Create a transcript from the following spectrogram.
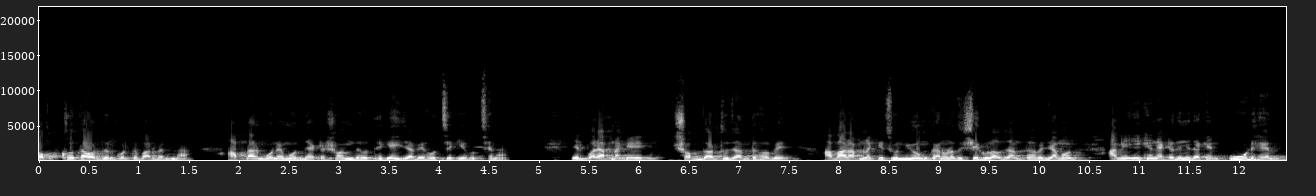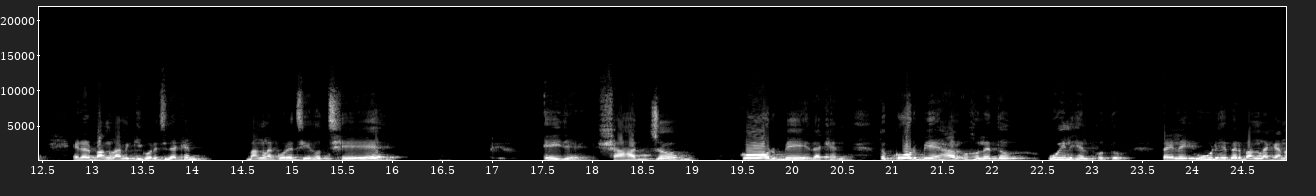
দক্ষতা অর্জন করতে পারবেন না। আপনার মনের মধ্যে একটা সন্দেহ থেকেই যাবে, হচ্ছে কি, হচ্ছে না। এরপরে আপনাকে শব্দার্থ জানতে হবে, আবার আপনার কিছু নিয়ম কানুন আছে, সেগুলোও জানতে হবে। যেমন, আমি এখানে একটা জিনিস দেখেন উড হেল্প এটার বাংলা আমি কি করেছি দেখেন? বাংলা করেছি হচ্ছে, এই যে, সাহায্য করবে, দেখেন। তো করবে হলে তো উইল হেল্প হতো। তাইলে উড হেল্পের বাংলা কেন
